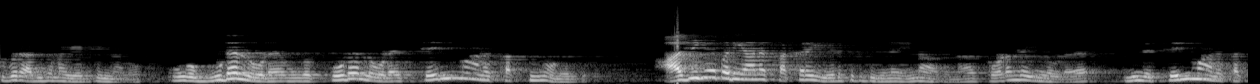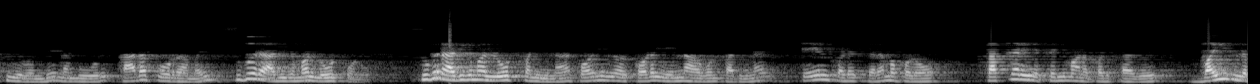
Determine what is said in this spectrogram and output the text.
சுகர் அதிகமாக எடுத்தீங்கனாலும் உங்கள் உடலோட உங்கள் குடலோட செரிமான சக்தின்னு ஒன்று இருக்குது அதிகப்படியான சர்க்கரை எடுத்துக்கிட்டிங்கன்னா என்ன ஆகுதுன்னா குழந்தைங்களோட இந்த செரிமான சக்தியை வந்து நம்ம ஒரு கடை போடுற மாதிரி சுகர் அதிகமாக லோட் பண்ணுவோம் சுகர் அதிகமாக லோட் பண்ணிங்கன்னா குழந்தைங்களோட குடல் என்ன ஆகும்னு பார்த்தீங்கன்னா செயல்பட சிரமப்படும். சர்க்கரையை செரிமானப்படுத்தாது. வயிறில்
